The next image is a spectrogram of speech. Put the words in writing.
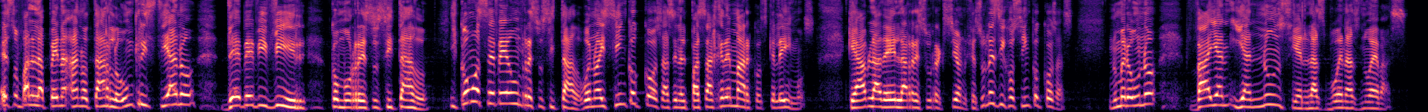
eso vale la pena anotarlo. Un cristiano debe vivir como resucitado. ¿Y cómo se ve un resucitado? Bueno, hay cinco cosas en el pasaje de Marcos que leímos que habla de la resurrección. Jesús les dijo cinco cosas. Número uno, vayan y anuncien las buenas nuevas.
